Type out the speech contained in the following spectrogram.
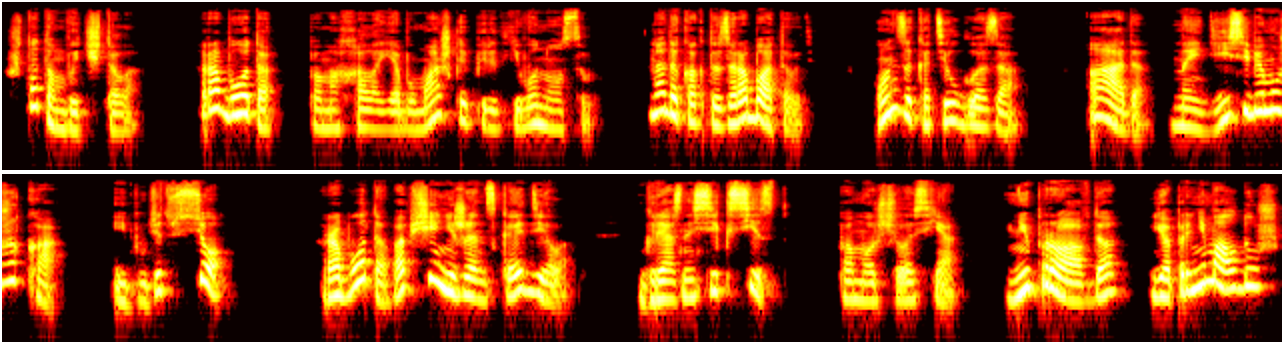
«Что там вычитала?» «Работа!» — помахала я бумажкой перед его носом. «Надо как-то зарабатывать». Он закатил глаза. «Ада, найди себе мужика, и будет все!» «Работа вообще не женское дело!» «Грязный сексист!» — поморщилась я. «Неправда! Я принимал душ!»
